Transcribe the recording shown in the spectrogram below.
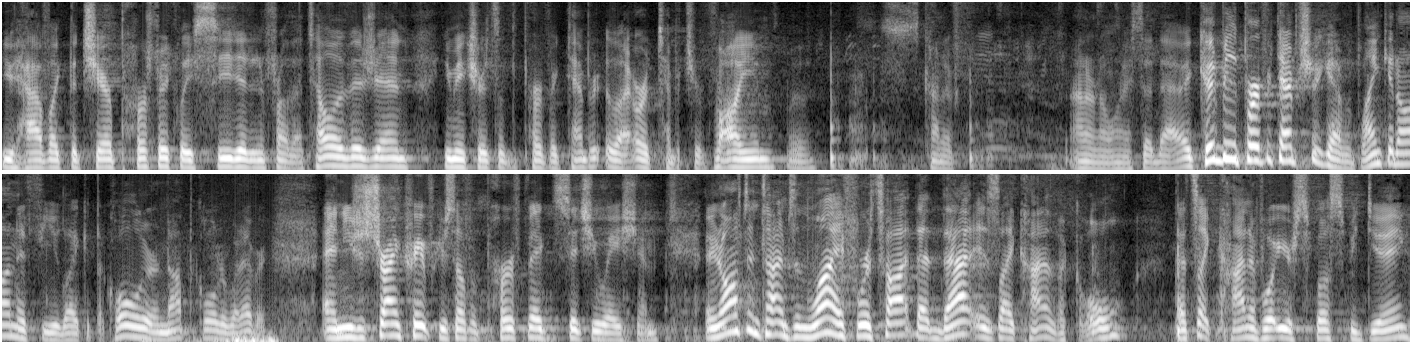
you have like the chair perfectly seated in front of the television, you make sure it's at the perfect temperature, or temperature volume. Uh, it's kind of I don't know why I said that. It could be the perfect temperature. You have a blanket on if you like it the cold or not the cold or whatever. And you just try and create for yourself a perfect situation. And oftentimes in life, we're taught that that is like kind of the goal. That's like kind of what you're supposed to be doing.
